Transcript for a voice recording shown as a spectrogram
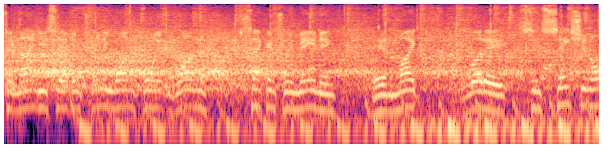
To 97, 21.1 seconds remaining. And Mike, what a sensational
